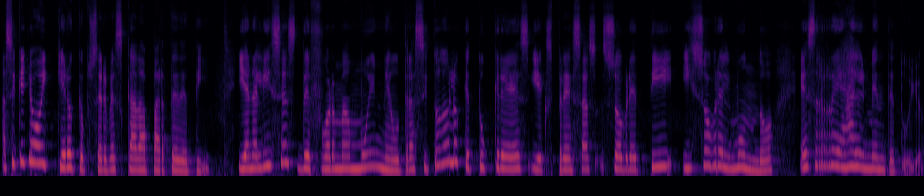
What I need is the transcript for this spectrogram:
Así que yo hoy quiero que observes cada parte de ti y analices de forma muy neutra si todo lo que tú crees y expresas sobre ti y sobre el mundo es realmente tuyo.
